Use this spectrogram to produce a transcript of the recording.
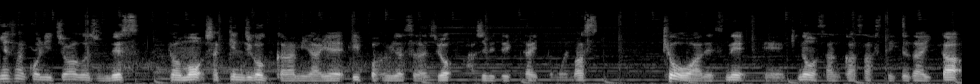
皆さん、こんにちは。ごじゅんです。今日も借金地獄から未来へ一歩踏み出すラジオ始めていきたいと思います。今日はですね、えー、昨日参加させていただいた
